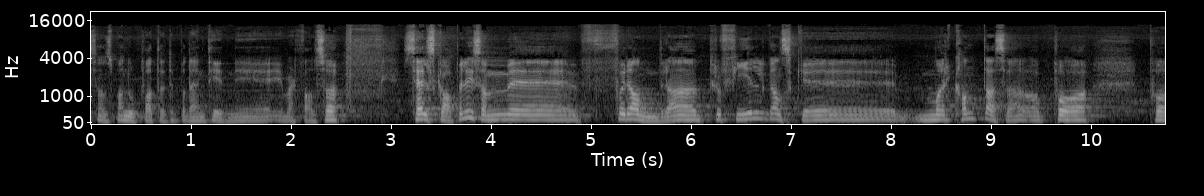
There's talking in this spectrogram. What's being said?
sånn som man oppfattet det på den tiden i, i hvert fall. Så selskapet liksom eh, forandra profil ganske markant. altså, og på, på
